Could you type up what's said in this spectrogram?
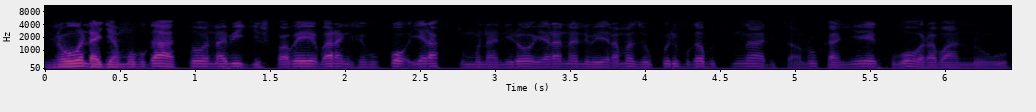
N'ubundi ajya mu bwato n'abigishwa be barangije kuko yari afite umunaniro yarananiwe yari amaze gukora ivugabutumwa ritandukanye kubohora abantu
